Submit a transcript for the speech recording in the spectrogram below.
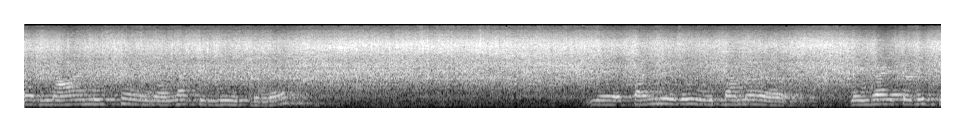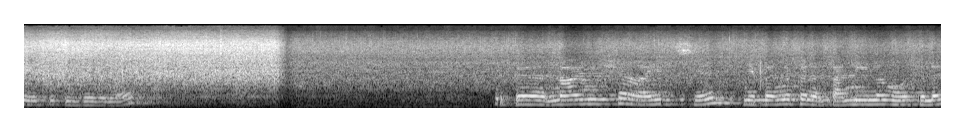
ஒரு நாலு நிமிஷம் நல்லா கிண்டி விட்டுருங்க. தண்ணி எதுவும் ஊற்றாமல் வெங்காயத்தோடு சேர்த்து கிண்டிடுங்க. இப்போ நாலு நிமிஷம் ஆயிடுச்சு. இப்போ இப்போ நான் தண்ணியெலாம் ஊற்றலை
